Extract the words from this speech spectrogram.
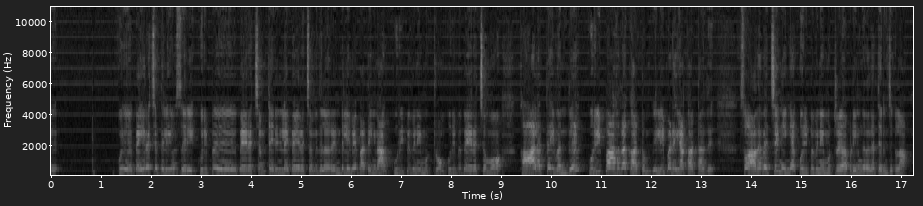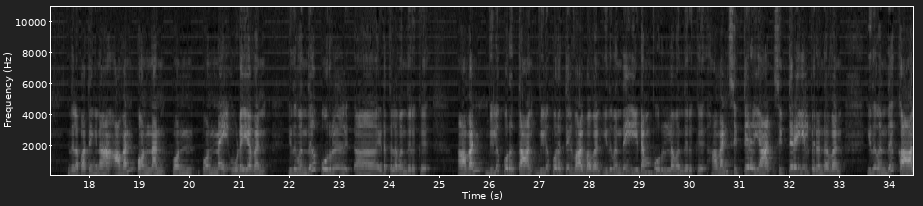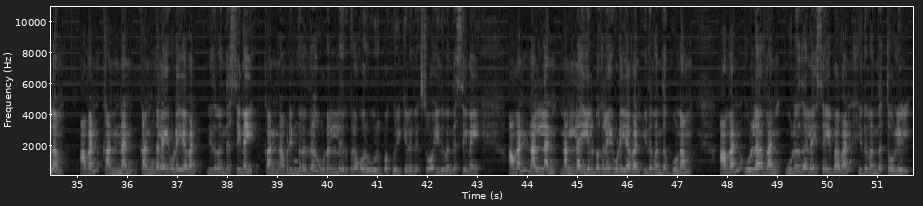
கு- பெயரச்சத்துலேயும் சரி குறிப்பு பெயரச்சம் தெரிநிலை பெயரச்சம் இதில் ரெண்டுலேயுமே பார்த்தீங்கன்னா குறிப்பு வினைமுற்றும் குறிப்பு பெயரச்சமும் காலத்தை வந்து குறிப்பாக தான் காட்டும் வெளிப்படையாக காட்டாது. ஸோ அதை வச்சு நீங்கள் குறிப்பு வினைமுற்று அப்படிங்கிறத தெரிஞ்சுக்கலாம். இதில் பார்த்தீங்கன்னா அவன் பொன்னன் பொன் பொன்னை உடையவன் இது வந்து பொருள் இடத்துல வந்திருக்கு. அவன் விழுப்புறத்தான் விழுப்புரத்தில் வாழ்பவன். இது வந்து இடம் பொருளில் வந்திருக்கு. அவன் சித்திரையான் சித்திரையில் பிறந்தவன். இது வந்து காலம். அவன் கண்ணன் கண்களை உடையவன். இது வந்து சினை. கண் அப்படிங்கிறது உடலில் இருக்கிற ஒரு உறுப்பை குறிக்கிறது. ஸோ இது வந்து சினை. அவன் நல்லன். நல்ல இயல்புகளை உடையவன். இது வந்து குணம். அவன் உழவன். உழுதலை செய்பவன். இது வந்து தொழில்.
